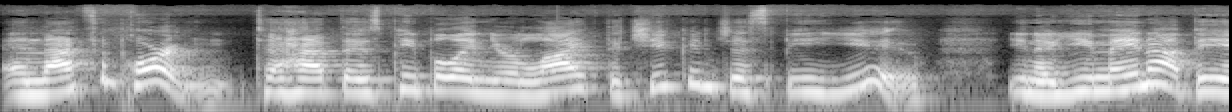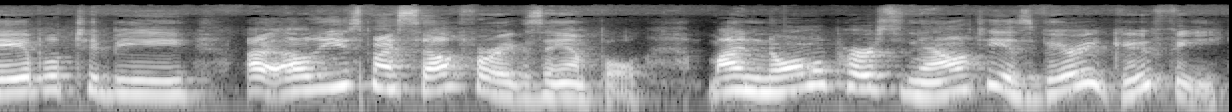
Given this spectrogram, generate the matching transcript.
And that's important to have those people in your life that you can just be you. You know, you may not be able to be, I'll use myself for example. My normal personality is very goofy.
